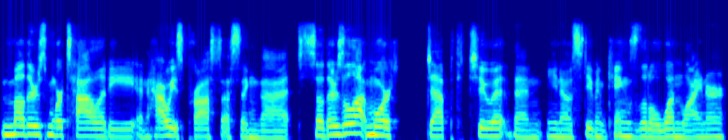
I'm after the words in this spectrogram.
mother's mortality and how he's processing that. So there's a lot more depth to it than you know Stephen King's little one-liner.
